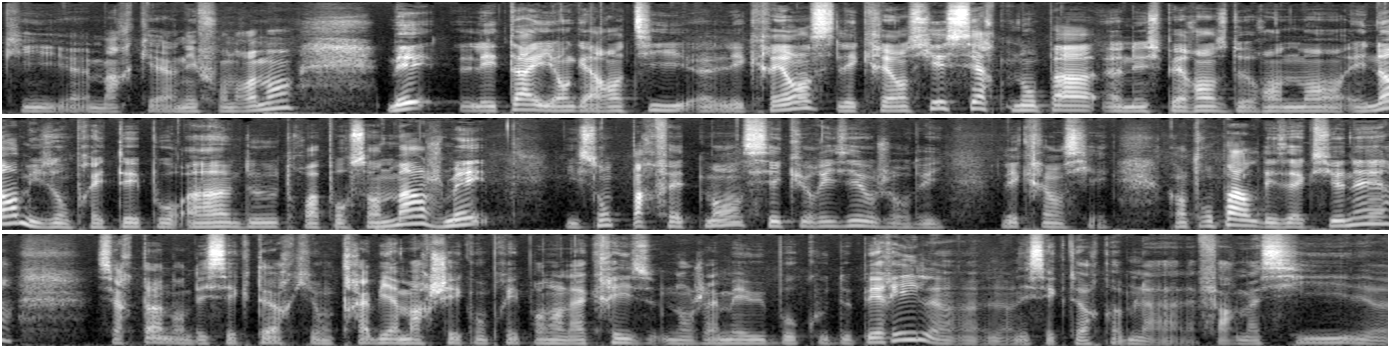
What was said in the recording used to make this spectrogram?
qui euh, marquait un effondrement, mais l'État ayant garanti euh, les créances, les créanciers, certes, n'ont pas une espérance de rendement énorme, ils ont prêté pour 1, 2, 3% de marge, mais ils sont parfaitement sécurisés aujourd'hui, les créanciers. Quand on parle des actionnaires, certains dans des secteurs qui ont très bien marché, y compris pendant la crise, n'ont jamais eu beaucoup de périls, hein, dans les secteurs comme la, pharmacie. Euh,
